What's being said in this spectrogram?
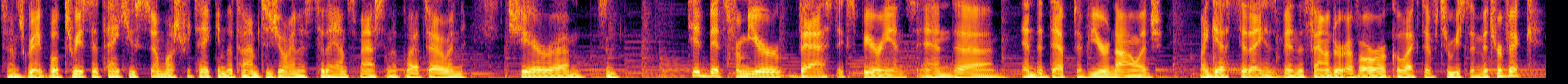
Sounds great. Well, Teresa, thank you so much for taking the time to join us today on Smashing the Plateau and share um, some tidbits from your vast experience and uh, and the depth of your knowledge. My guest today has been the founder of Aura Collective, Teresa Mitrovic.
